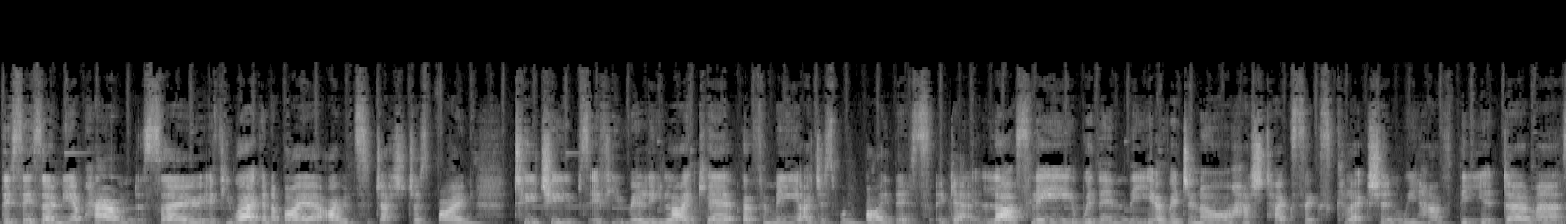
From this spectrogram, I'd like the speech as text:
this is only a pound so if you were going to buy it I would suggest just buying two tubes if you really like it but for me I just wouldn't buy this again. Lastly within the original hashtag 6 collection we have the Derma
